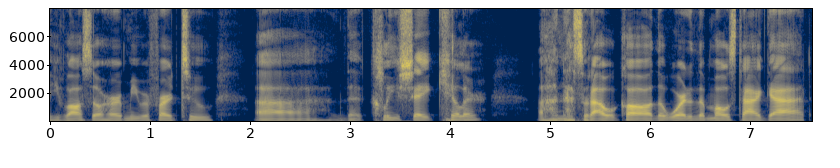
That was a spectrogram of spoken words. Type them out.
you've also heard me refer to the cliche killer. Uh, and that's what I would call the word of the Most High God,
